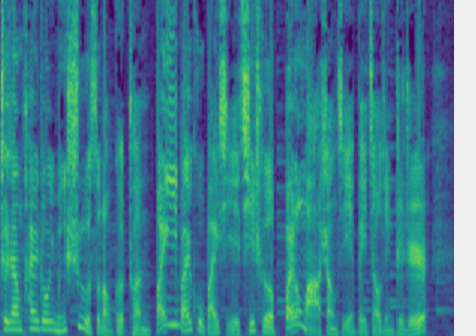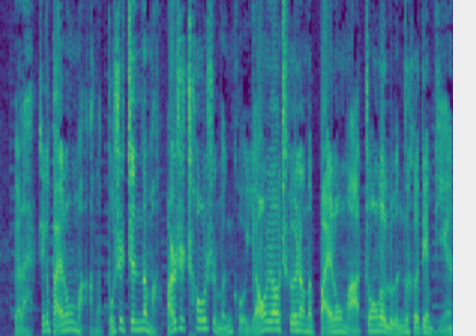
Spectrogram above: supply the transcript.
浙江台州一名社死老哥穿白衣白裤白鞋，骑车白龙马上街，被交警制止。原来这个白龙马呢，不是真的马，而是超市门口摇摇车上的白龙马装了轮子和电瓶，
